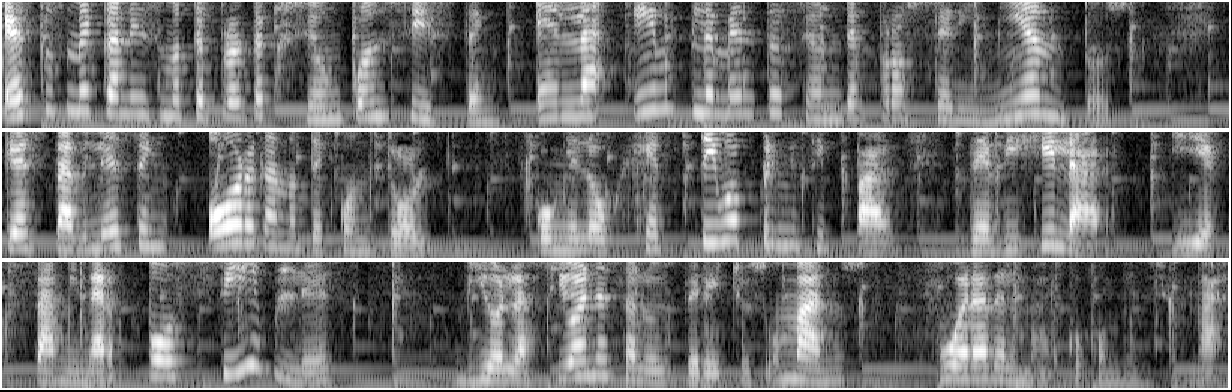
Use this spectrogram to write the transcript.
Estos mecanismos de protección consisten en la implementación de procedimientos que establecen órganos de control con el objetivo principal de vigilar y examinar posibles violaciones a los derechos humanos fuera del marco convencional.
